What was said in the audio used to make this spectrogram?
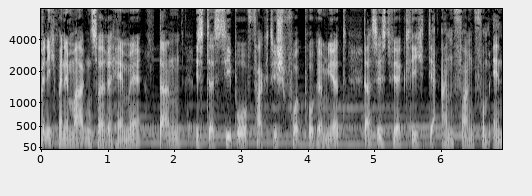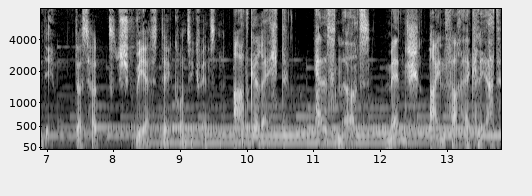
Wenn ich meine Magensäure hemme, dann ist das SIBO faktisch vorprogrammiert. Das ist wirklich der Anfang vom Ende. Das hat schwerste Konsequenzen. Artgerecht. Health Nerds. Mensch einfach erklärt.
